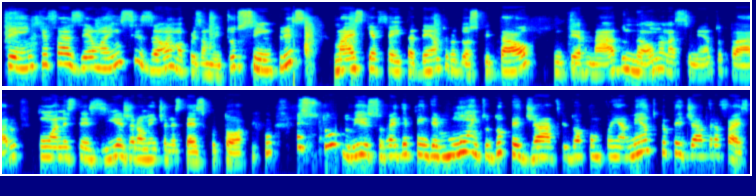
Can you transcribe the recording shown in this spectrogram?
Tem que fazer uma incisão, é uma coisa muito simples, mas que é feita dentro do hospital internado, não no nascimento, claro, com anestesia, geralmente anestésico tópico, mas tudo isso vai depender muito do pediatra e do acompanhamento que o pediatra faz.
